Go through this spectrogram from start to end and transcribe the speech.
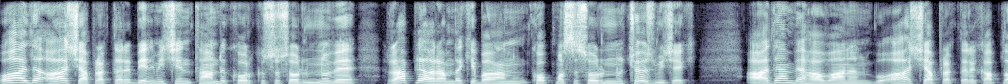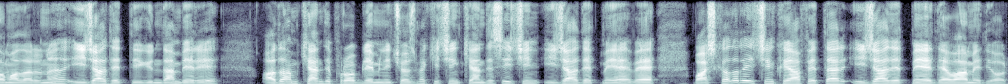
O halde ağaç yaprakları benim için Tanrı korkusu sorununu ve Rab'le aramdaki bağın kopması sorununu çözmeyecek. Adem ve Havva'nın bu ağaç yaprakları kaplamalarını icat ettiği günden beri adam kendi problemini çözmek için kendisi için icat etmeye ve başkaları için kıyafetler icat etmeye devam ediyor.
